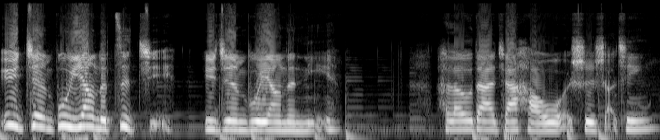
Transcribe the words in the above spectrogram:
遇见不一样的自己，遇见不一样的你。Hello，大家好，我是小青。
